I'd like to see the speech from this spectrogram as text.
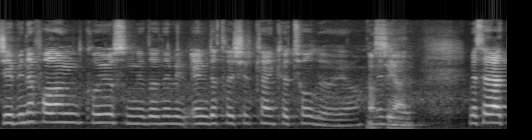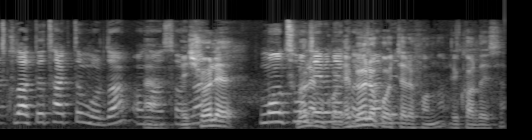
cebine falan koyuyorsun ya da ne bileyim elinde taşırken kötü oluyor ya. Nasıl ne bileyim. Mesela kulaklığı taktım buradan ondan Ha, sonra E şöyle montumu böyle mi cebine koy? E koyacağım. böyle koy telefonunu yukarıdaysa.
